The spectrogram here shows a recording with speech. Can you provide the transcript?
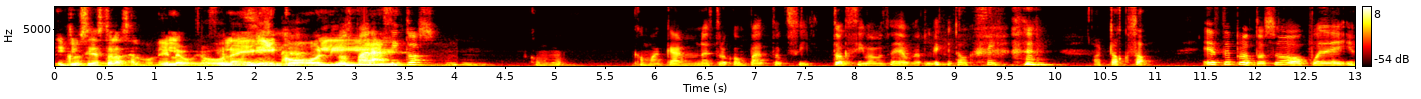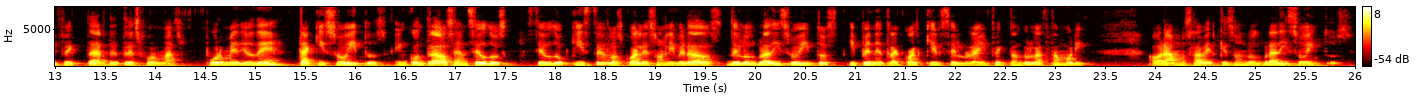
Inclusive hasta la salmonela, güey. La O la E. salmonela, coli. Los parásitos, como, como acá nuestro compa Toxi, Toxi, vamos a llamarle. Toxi. O toxo. Este protozoo puede infectar de tres formas por medio de taquizoitos, encontrados en pseudos- pseudoquistes, los cuales son liberados de los bradizoitos y penetran cualquier célula infectándola hasta morir. Ahora vamos a ver qué son los bradizoitos.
